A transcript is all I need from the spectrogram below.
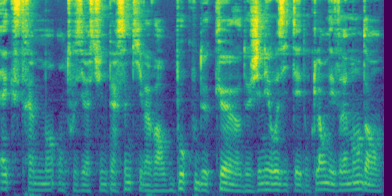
extrêmement enthousiaste, une personne qui va avoir beaucoup de cœur, de générosité. Donc là, on est vraiment dans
